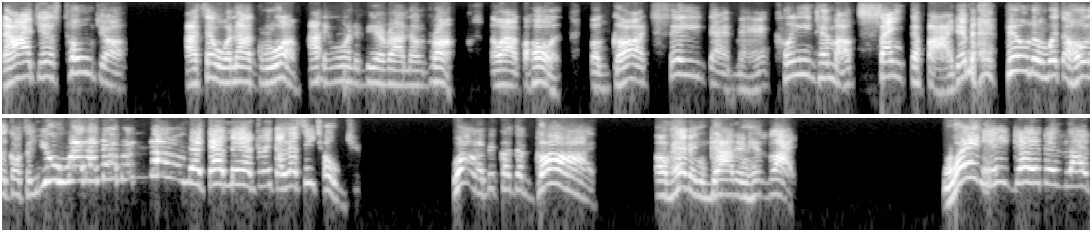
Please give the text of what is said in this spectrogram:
Now I just told y'all, I said when I grew up, I didn't want to be around no drunks, no alcoholics. But God saved that man, cleaned him up, sanctified him, filled him with the Holy Ghost. And you would have never known that that man drank unless he told you. Why? Because the God of heaven got in his life. When he gave his life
